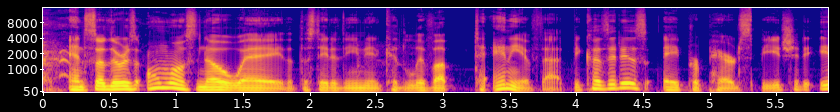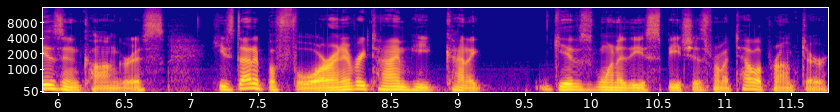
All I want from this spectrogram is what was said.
and so there was almost no way that the State of the Union could live up to any of that because it is a prepared speech. It is in Congress. He's done it before, and every time he kind of gives one of these speeches from a teleprompter,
